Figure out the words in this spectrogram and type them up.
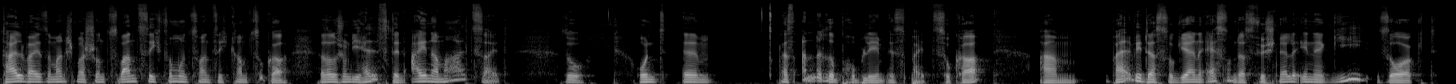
teilweise manchmal schon 20, 25 Gramm Zucker. Das ist also schon die Hälfte in einer Mahlzeit. So. Und ähm, das andere Problem ist bei Zucker, ähm, weil wir das so gerne essen und das für schnelle Energie sorgt,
